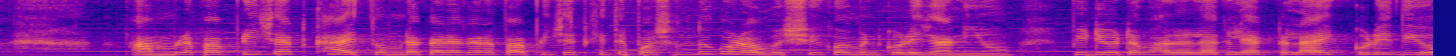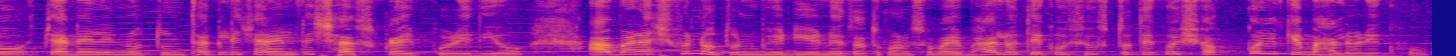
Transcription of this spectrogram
আমরা পাপড়ি চাট খাই, তোমরা কারা কারা পাপড়ি চাট খেতে পছন্দ করো অবশ্যই কমেন্ট করে জানিও। ভিডিওটা ভালো লাগলে একটা লাইক করে দিও চ্যানেলে নতুন থাকলে চ্যানেলটা সাবস্ক্রাইব করে দিও। আবার আসব নতুন ভিডিও নিয়ে, ততক্ষণ সবাই ভালো থেকো, সুস্থ থেকো, সকলকে ভালো রেখো।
